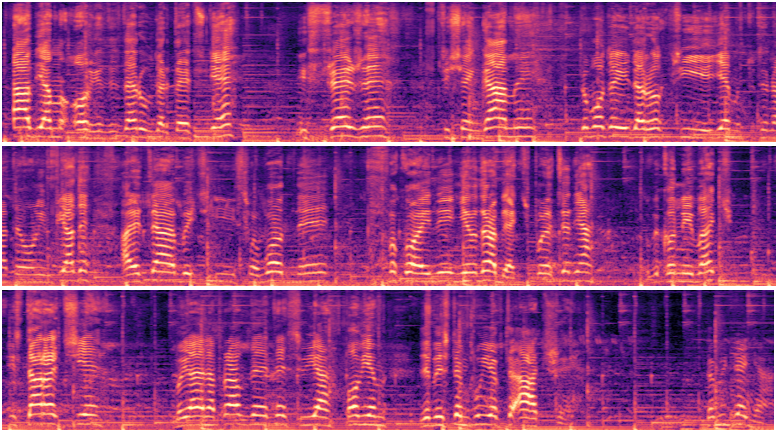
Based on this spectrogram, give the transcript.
Pozdrawiam organizatorów serdecznie i szczerze przysięgamy, to może i na rok przyjedziemy tutaj na tę olimpiadę, ale trzeba być i swobodny, spokojny, nie rozrabiać polecenia, wykonywać i starać się, bo ja naprawdę też ja powiem, że występuję w teatrze. Do widzenia.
